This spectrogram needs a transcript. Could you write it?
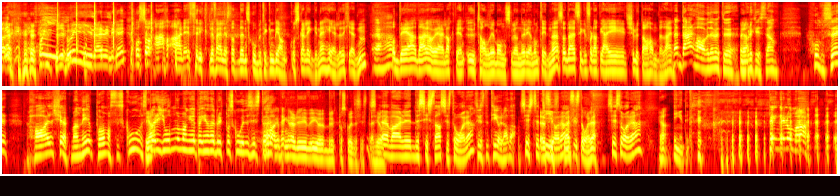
Hoi! det er veldig gøy. Og så er, det fryktelig, for jeg har lest at den skobutikken Bianco skal legge ned hele kjeden. Og det, der har jo jeg lagt igjen utallige månedslønner gjennom tidene, så det er sikkert fordi at jeg slutta å handle der. Men der har vi det, vet du, Ja. Ole Kristian. Homser har en kjøpmani på masse sko. Spør Jon hvor mange penger han har brukt på sko i det siste. Hvor mange penger har du brukt på sko i det siste? Jo. Eh, Hva er det, det siste? Siste året? Siste tiåra, da. Siste Det er siste, tiåret? er siste året. Siste året? Ja. Ingenting. Penger i lomma!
